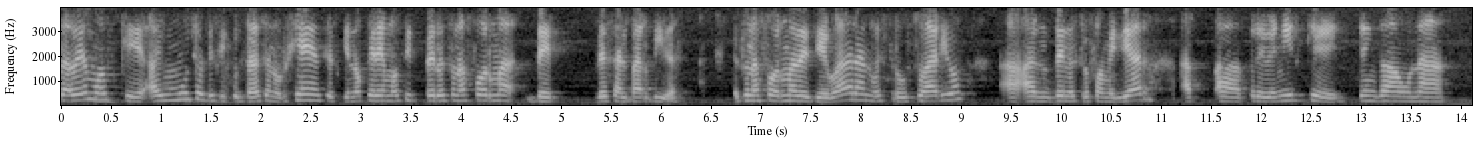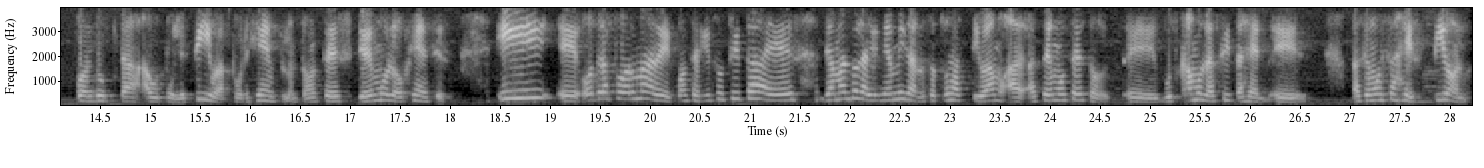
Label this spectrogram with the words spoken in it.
Sabemos que hay muchas dificultades en urgencias, que no queremos ir, pero es una forma de, de salvar vidas. Es una forma de llevar a nuestro usuario, a, de nuestro familiar, a, prevenir que tenga una conducta autolesiva, por ejemplo. Entonces, llevemos las urgencias. Y eh, otra forma de conseguir su cita es llamando a la línea amiga. Nosotros activamos, hacemos eso, eh, buscamos las citas, eh, hacemos esa gestión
